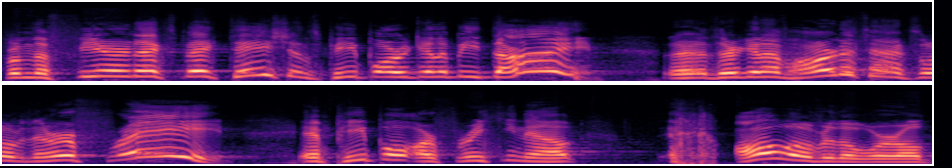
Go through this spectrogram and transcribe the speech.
From the fear and expectations, people are going to be dying. They're, they're going to have heart attacks over them. They're afraid. And people are freaking out all over the world.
